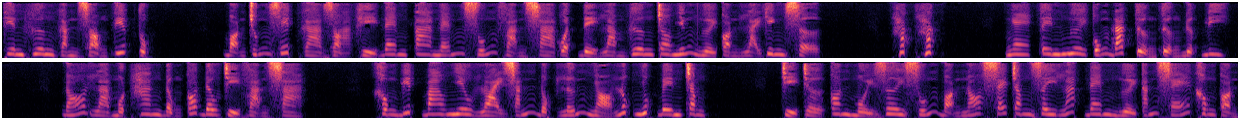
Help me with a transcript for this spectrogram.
Thiên Hương gần giọng tiếp tục. Bọn chúng giết gà dọa khỉ đem ta ném xuống vạn xà quật để làm gương cho những người còn lại kinh sợ. Hắc hắc. Nghe tên ngươi cũng đã tưởng tượng được đi. Đó là một hang động có đâu chỉ vạn xà. Không biết bao nhiêu loài rắn độc lớn nhỏ lúc nhúc bên trong. Chỉ chờ con mồi rơi xuống bọn nó sẽ trong giây lát đem người cắn xé không còn.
